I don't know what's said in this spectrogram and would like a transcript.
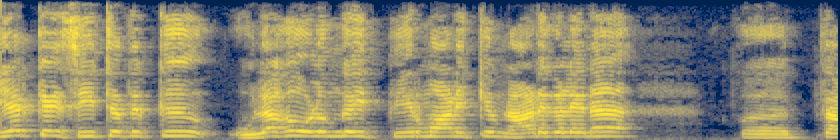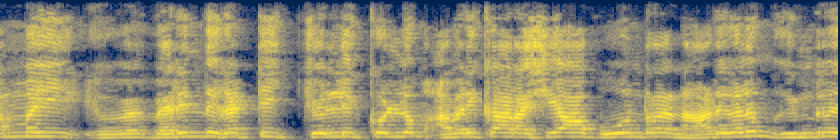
இயற்கை சீற்றத்திற்கு உலக ஒழுங்கை தீர்மானிக்கும் நாடுகள் என தம்மை வரிந்து கட்டி சொல்லிக்கொள்ளும் அமெரிக்கா ரஷ்யா போன்ற நாடுகளும் இன்று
